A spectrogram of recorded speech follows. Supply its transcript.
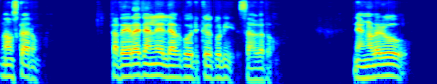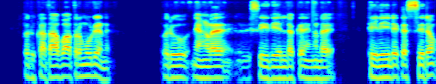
നമസ്കാരം. കഥകര ചാനലിൽ എല്ലാവർക്കും ഒരിക്കൽ കൂടി സ്വാഗതം. ഞങ്ങളൊരു ഒരു കഥാപാത്രം കൂടിയാണ്. ഒരു ഞങ്ങളുടെ സീരിയലിലൊക്കെ ഞങ്ങളുടെ ടെലിയിലൊക്കെ സ്ഥിരം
